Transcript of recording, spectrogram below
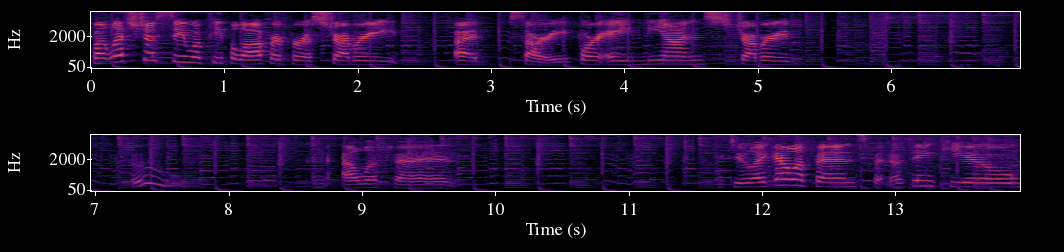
But let's just see what people offer for a strawberry, uh, sorry, for a neon strawberry. Ooh, an elephant. I do like elephants, but no thank you.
